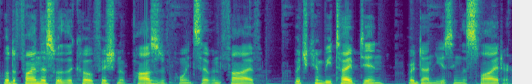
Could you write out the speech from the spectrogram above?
We'll define this with a coefficient of positive 0.75, which can be typed in or done using the slider.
